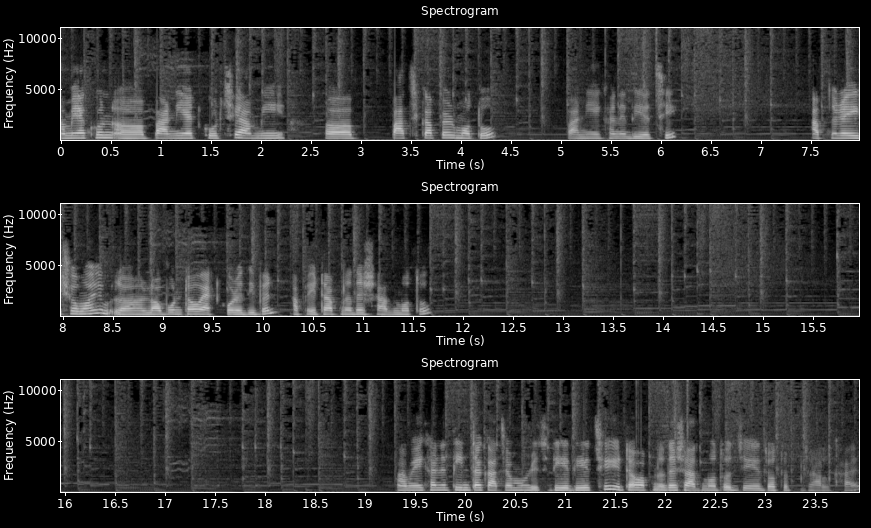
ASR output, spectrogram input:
আমি এখন পানি অ্যাড করছি। আমি পাঁচ কাপের মতো পানি এখানে দিয়েছি। আপনারা এই সময় লবণটাও অ্যাড করে দিবেন। আপনি এটা আপনাদের স্বাদ মতো। আমি এখানে তিনটা কাঁচামরিচ দিয়ে দিয়েছি। এটাও আপনাদের স্বাদ মতো যে যত ঝাল খায়।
